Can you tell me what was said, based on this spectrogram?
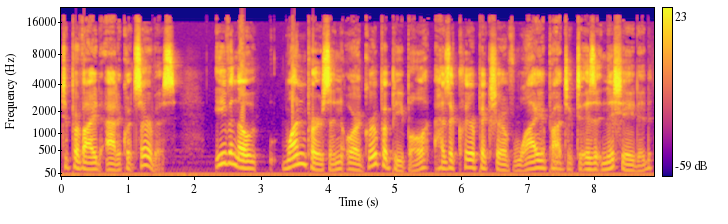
to provide adequate service. Even though one person or a group of people has a clear picture of why a project is initiated,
